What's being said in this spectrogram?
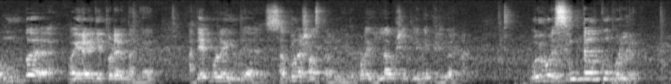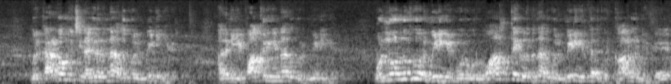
ரொம்ப வைராக்கியத்தோடு இருந்தாங்க அதே போல் இந்த சகுண சாஸ்திரம் இது போல் எல்லா விஷயத்துலையுமே தெளிவாக இருந்தாங்க. ஒரு ஒரு சிம்டமுக்கும் பொருள் இருக்கு. ஒரு கரப்பாம்பூச்சி நகருதுன்னா அதுக்கு ஒரு மீனிங் இருக்கு. அதை நீங்கள் பார்க்குறீங்கன்னா அதுக்கு ஒரு மீனிங் இருக்கு. ஒன்று ஒன்றுக்கும் ஒரு மீனிங் இருக்குது ஒரு ஒரு வார்த்தை வருதுன்னா அதுக்கு ஒரு மீனிங் இருக்குது அதுக்கு ஒரு காரணம் இருக்குது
